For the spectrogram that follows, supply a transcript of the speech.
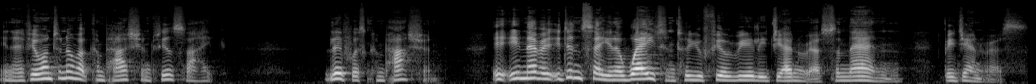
You know, if you want to know what compassion feels like, live with compassion. He never, he didn't say, you know, wait until you feel really generous and then be generous.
